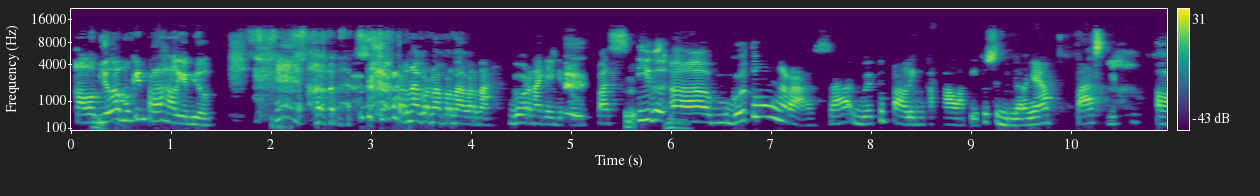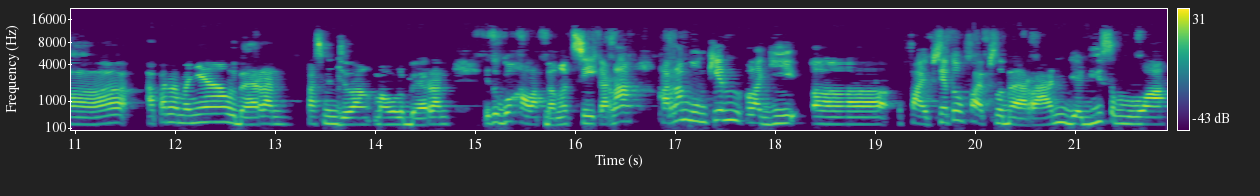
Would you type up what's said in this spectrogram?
Kalau Bila mungkin pernah kali ya Bil? pernah pernah pernah pernah. Gue pernah kayak gitu. Pas itu eh, gue tuh ngerasa gue tuh paling kalap itu sebenarnya pas eh, apa namanya lebaran. Pas menjelang mau lebaran. Itu gue kalap banget sih. Karena karena mungkin lagi eh, vibesnya tuh vibes lebaran. Jadi semua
